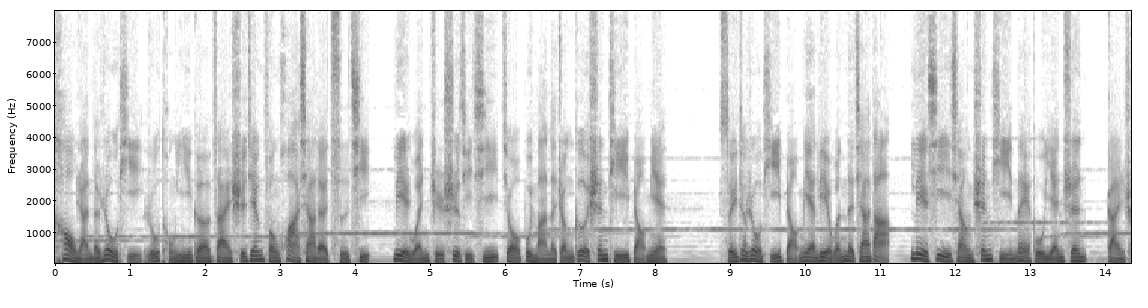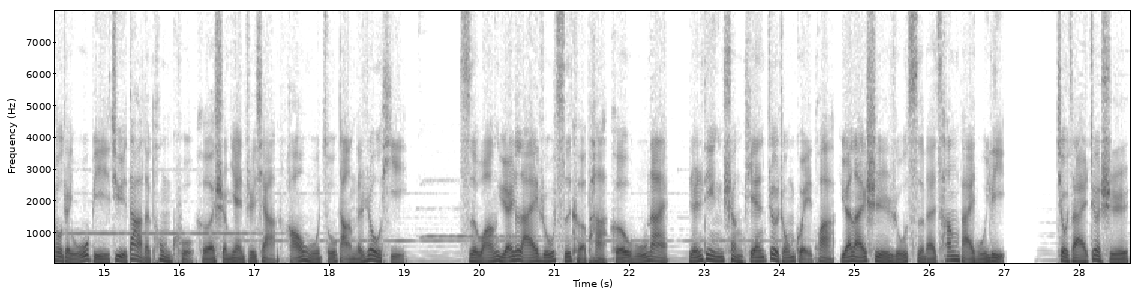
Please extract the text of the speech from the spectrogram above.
浩然的肉体如同一个在时间风化下的瓷器，裂纹只是几息就布满了整个身体表面。随着肉体表面裂纹的加大，裂隙向身体内部延伸，感受着无比巨大的痛苦和神念之下毫无阻挡的肉体。死亡原来如此可怕和无奈，人定胜天这种鬼话原来是如此的苍白无力。就在这时，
